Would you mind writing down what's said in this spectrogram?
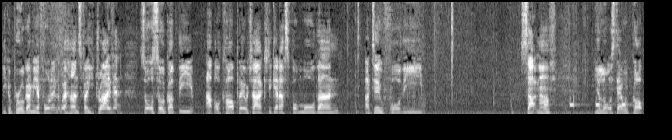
You can program your phone into it hands-free driving. It's also got the apple carplay which i actually get asked for more than i do for the sat nav. You'll notice there we've got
